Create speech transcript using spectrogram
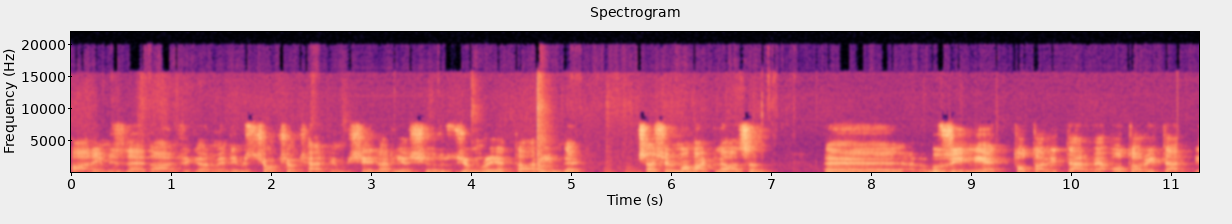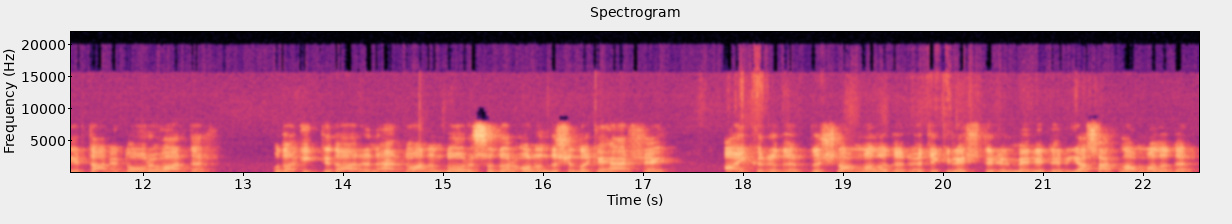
Tarihimizde daha önce görmediğimiz çok çok her gün bir şeyler yaşıyoruz Cumhuriyet tarihinde. Şaşırmamak lazım. Ee, bu zihniyet totaliter ve otoriter bir tane doğru vardır. Bu da iktidarın Erdoğan'ın doğrusudur. Onun dışındaki her şey aykırıdır, dışlanmalıdır, ötekileştirilmelidir, yasaklanmalıdır.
